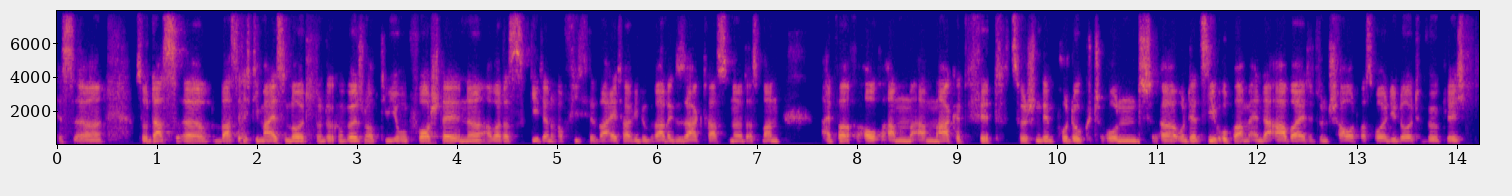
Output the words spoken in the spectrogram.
ist äh, so das, äh, was sich die meisten Leute unter Conversion-Optimierung vorstellen. Ne? Aber das geht ja noch viel, viel weiter, wie du gerade gesagt hast, ne? dass man einfach auch am, am Market-Fit zwischen dem Produkt und, äh, und der Zielgruppe am Ende arbeitet und schaut, was wollen die Leute wirklich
